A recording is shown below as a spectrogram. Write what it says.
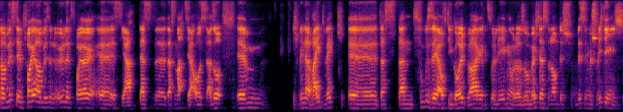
ein bisschen Feuer, ein bisschen Öl ins Feuer äh, ist, ja, das, äh, das macht es ja aus. Also ähm, ich bin da weit weg, das dann zu sehr auf die Goldwaage zu legen oder so. Möchte das noch ein bisschen beschwichtigen. Ich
